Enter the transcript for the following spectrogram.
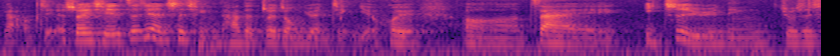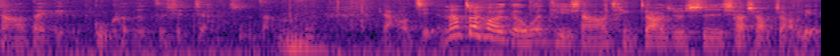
了解，所以其实这件事情它的最终愿景也会，呃，在以至于您就是想要带给顾客的这些价值这样子。嗯了解，那最后一个问题想要请教就是笑笑教练，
